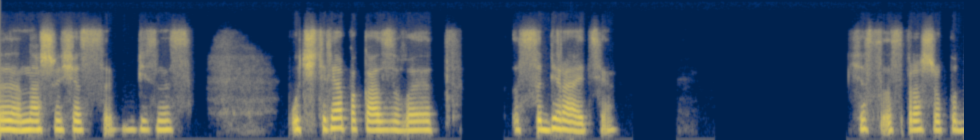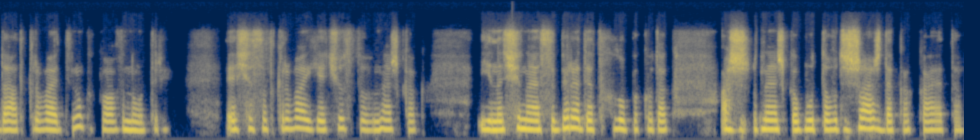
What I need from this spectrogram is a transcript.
Это наши сейчас бизнес учителя показывают, собирайте. Сейчас спрашиваю, куда открывать, ну, как вовнутрь. Я сейчас открываю, я чувствую, знаешь, как и начинаю собирать этот хлопок, вот так, аж, знаешь, как будто вот жажда какая-то,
